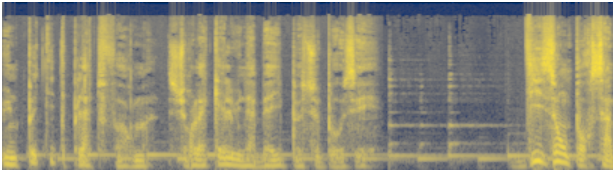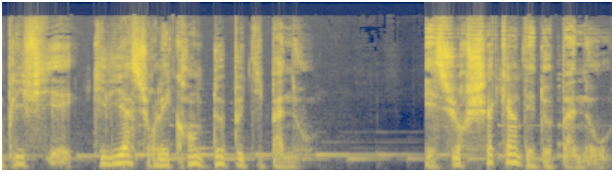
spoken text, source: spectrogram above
une petite plateforme sur laquelle une abeille peut se poser. Disons pour simplifier qu'il y a sur l'écran deux petits panneaux. Et sur chacun des deux panneaux,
